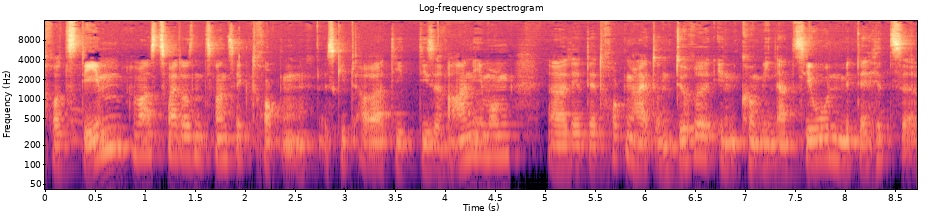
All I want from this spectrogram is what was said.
Trotzdem war es 2020 trocken. Es gibt aber die, diese Wahrnehmung äh, der, der, Trockenheit und Dürre in Kombination mit der Hitze.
